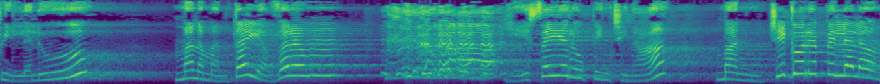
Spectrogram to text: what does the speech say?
పిల్లలు మనమంతా ఎవ్వరం. ఏసయ్య రూపించిన మంచి గొర్రె పిల్లలం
